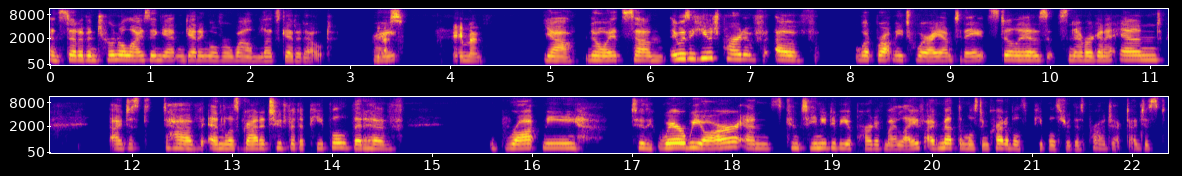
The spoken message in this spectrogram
instead of internalizing it and getting overwhelmed let's get it out right? Yes. amen. Yeah no it's um it was a huge part of of what brought me to where i am today. It still is. It's never going to end. I just have endless gratitude for the people that have brought me to where we are and continue to be a part of my life. I've met the most incredible people through this project. I just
